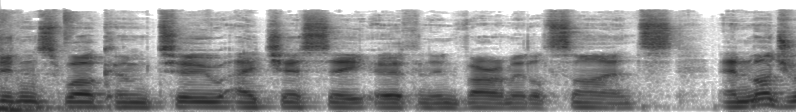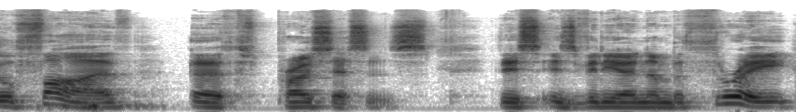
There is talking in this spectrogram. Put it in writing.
Students, welcome to HSC Earth and Environmental Science and Module 5, Earth's Processes. This is video number three,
